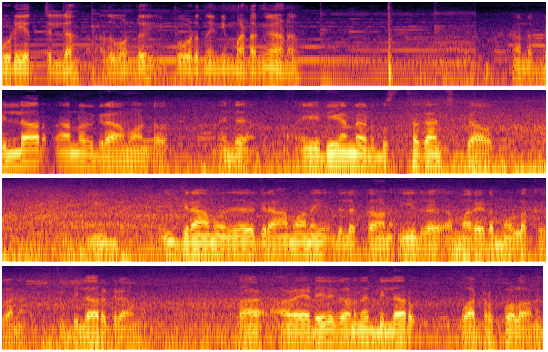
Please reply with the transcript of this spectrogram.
ഓടി എത്തില്ല. അതുകൊണ്ട് ഇപ്പോൾ ഇവിടുന്ന് ഇനി മടങ്ങുകയാണ്. ബില്ലാർ എന്ന് പറഞ്ഞൊരു ഗ്രാമമാണ് കേട്ടോ എന്റെ എഴുതി കണ്ടാണ് പുസ്തകാഞ്ച് ഗാവ്. ഈ ഈ ഗ്രാമം ഗ്രാമമാണ് ഇതിലെ കാണ ഈ മറയുടെ മുകളിലൊക്കെ കാണാം. ഈ ബില്ലാർ ഗ്രാമം. ഇടയിൽ കാണുന്നത് ബില്ലാർ വാട്ടർഫോളാണ്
